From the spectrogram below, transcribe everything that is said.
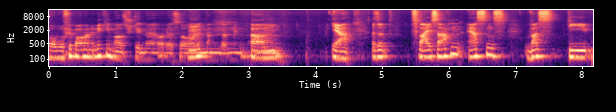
wofür braucht man eine Mickey Maus Stimme oder so, Mhm. wenn man dann Ähm, ja, also zwei Sachen. Erstens, was die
